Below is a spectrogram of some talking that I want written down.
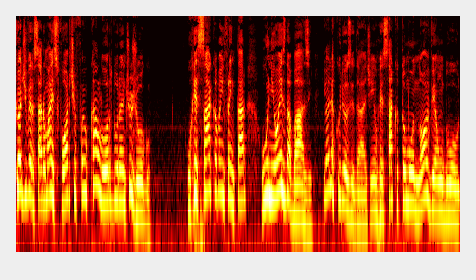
que o adversário mais forte foi o calor durante o jogo. O Ressaca vai enfrentar o Uniões da Base. E olha a curiosidade, hein? o Ressaca tomou 9 a 1 do,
